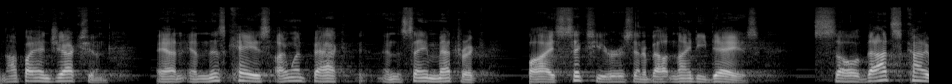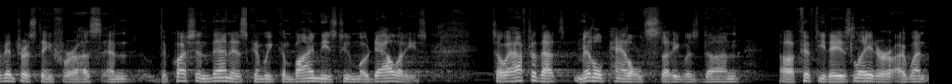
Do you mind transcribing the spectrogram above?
not by injection. And in this case, I went back in the same metric by six years and about 90 days. So that's kind of interesting for us. And the question then is can we combine these two modalities? So after that middle panel study was done, uh, 50 days later, I went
